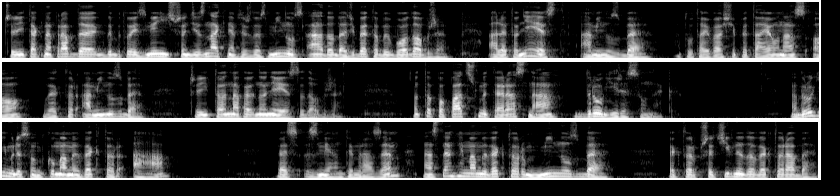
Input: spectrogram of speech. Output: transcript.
Czyli tak naprawdę, gdyby tutaj zmienić wszędzie znaki, na przykład, że to jest minus a dodać b, to by było dobrze. Ale to nie jest a minus b. A tutaj właśnie pytają nas o wektor a minus b. Czyli to na pewno nie jest dobrze. No to popatrzmy teraz na drugi rysunek. Na drugim rysunku mamy wektor a, bez zmian tym razem. Następnie mamy wektor minus b, wektor przeciwny do wektora b.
